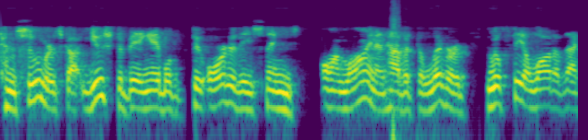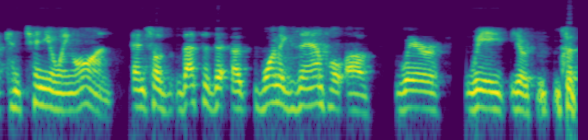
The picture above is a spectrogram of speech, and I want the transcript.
consumers got used to being able to order these things online and have it delivered, we'll see a lot of that continuing on. And so that's a, a, one example of where we, you know, the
